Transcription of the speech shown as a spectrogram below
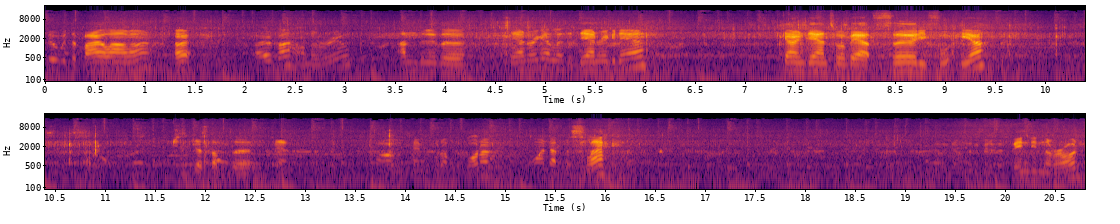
Do it with the bail arm on, over on the reel. Undo the downrigger, let the downrigger down. Going down to about 30 foot here just off the about five or ten foot off the bottom. Wind up the slack. Now we've got a little bit of a bend in the rod. It.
